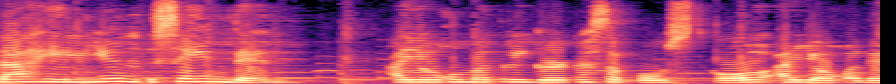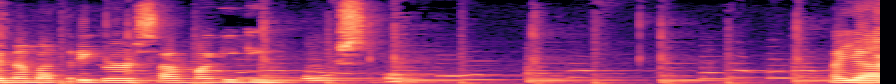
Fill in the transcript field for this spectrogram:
dahil yun, same din, ayoko matrigger ka sa post ko, ayoko din na matrigger sa magiging post mo. Kaya,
